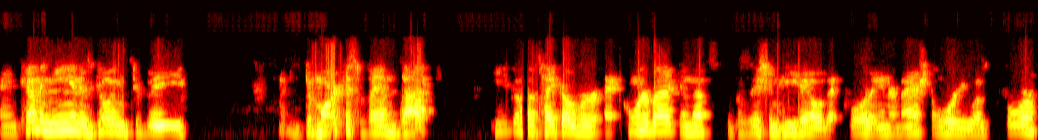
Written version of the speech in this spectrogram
And coming in is going to be Demarcus Van Dyke. He's going to take over at cornerback, and that's the position he held at Florida International, where he was before,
